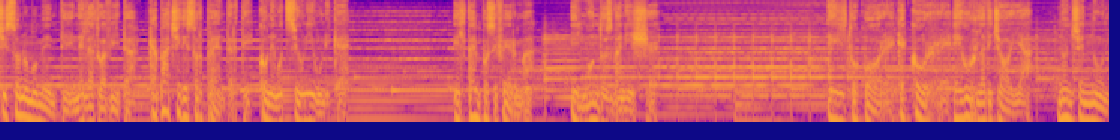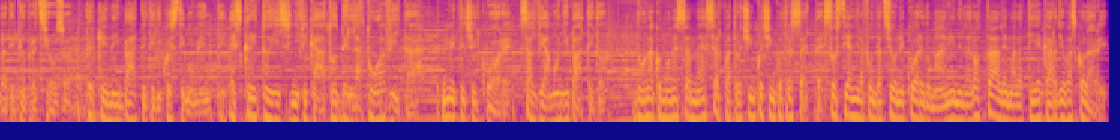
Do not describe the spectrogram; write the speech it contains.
Ci sono momenti nella tua vita capaci di sorprenderti con emozioni uniche. Il tempo si ferma, il mondo svanisce e il tuo cuore che corre e urla di gioia. Non c'è nulla di più prezioso, perché nei battiti di questi momenti è scritto il significato della tua vita. Mettici il cuore, salviamo ogni battito. Dona con un sms al 45537. Sostieni la Fondazione Cuore Domani nella lotta alle malattie cardiovascolari.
